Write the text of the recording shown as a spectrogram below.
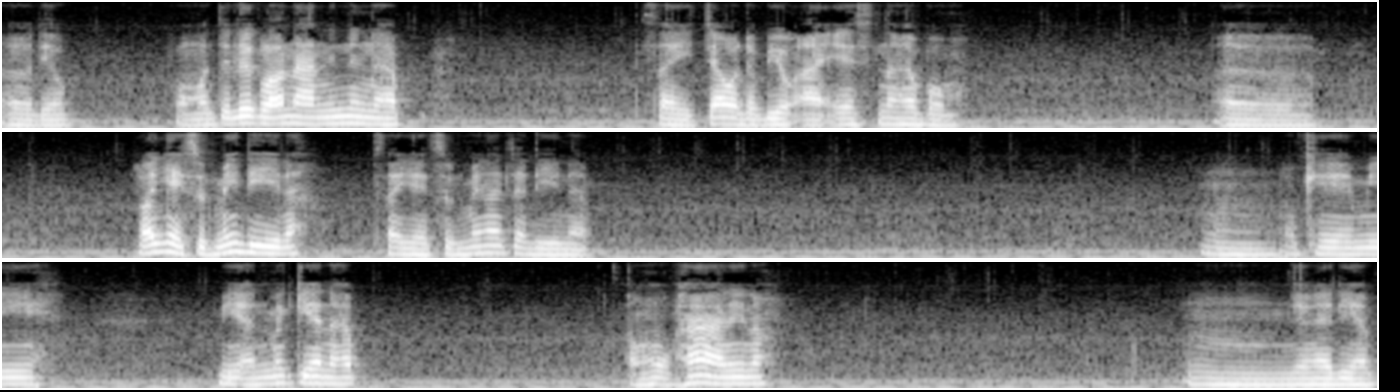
เออเดี๋ยวผมมันจะเลือกล้อนานนิดนึงนะครับ ใส่เจ้า WRS นะครับผม เออล้อใหญ่สุดไม่ดีนะ ใส่ใหญ่สุดไม่น่าจะดีนะ อืม โอเค มี มีอันเมื่อกี้นะครับ สองหกห้านี่เนาะ อืม ยังไงดีครับ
